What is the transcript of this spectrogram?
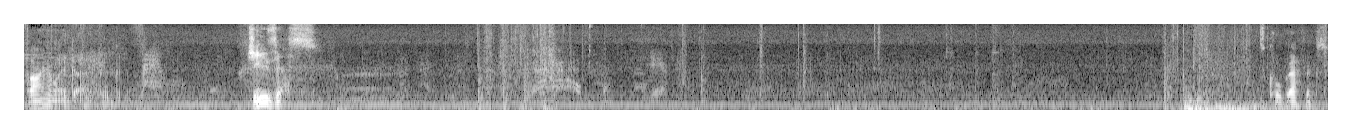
Finally got it. Good, good. Jesus. Graphics.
